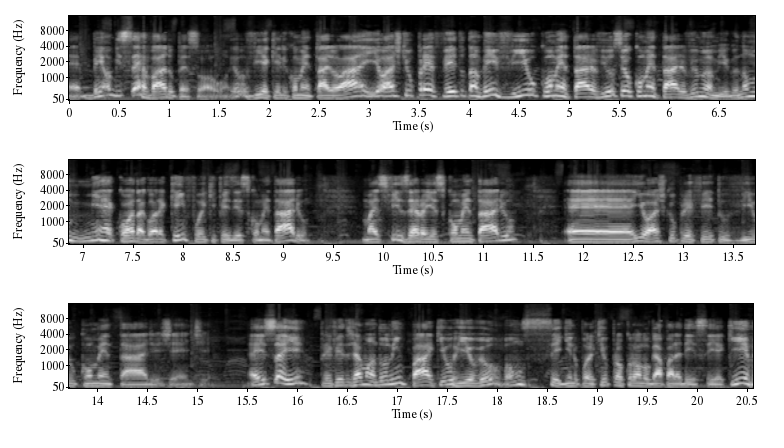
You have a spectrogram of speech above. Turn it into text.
É bem observado, pessoal. Eu vi aquele comentário lá e eu acho que o prefeito também viu o comentário, viu o seu comentário, viu, meu amigo? Não me recordo agora quem foi que fez esse comentário, mas fizeram aí esse comentário é, e eu acho que o prefeito viu o comentário, gente. É isso aí, o prefeito já mandou limpar aqui o rio, viu? Vamos seguindo por aqui, procurar um lugar para descer aqui,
